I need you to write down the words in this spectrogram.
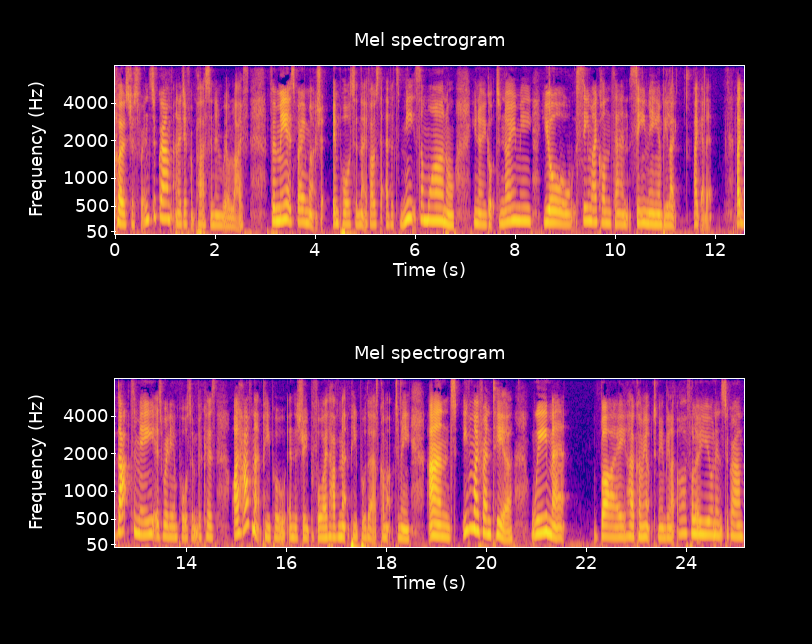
clothes just for Instagram and a different person in real life. For me, it's very much important that if I was to ever to meet someone or, you know, you got to know me, you'll see my content, see me and be like, I get it. Like that to me is really important because I have met people in the street before. I have met people that have come up to me. And even my friend Tia, we met by her coming up to me and being like, Oh, I follow you on Instagram.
